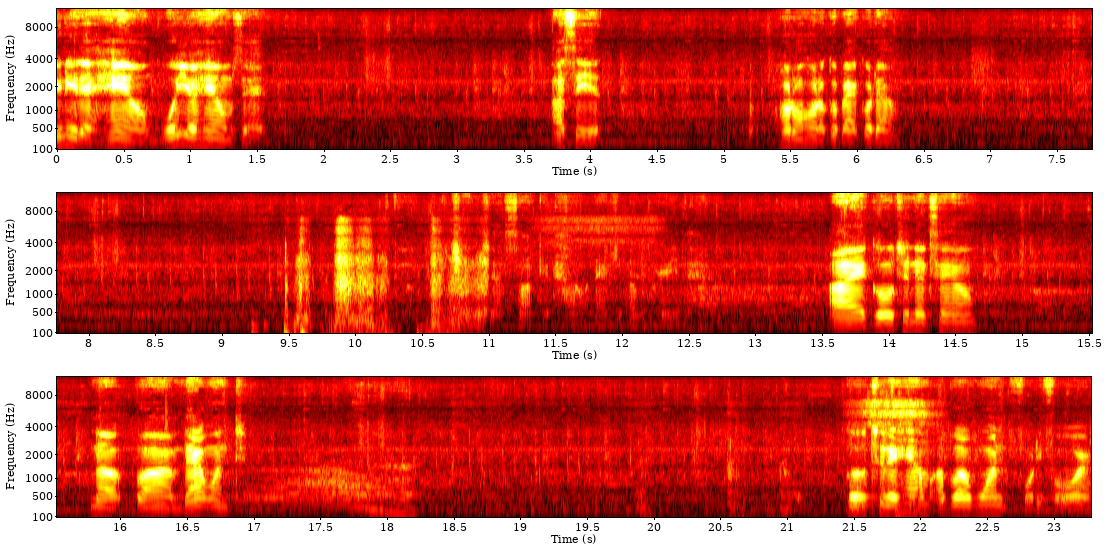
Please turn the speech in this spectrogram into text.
You need a helm. Where your helms at? I see it. Hold on, hold on. Go back. Go down. Change that socket and actually upgrade that. Alright, go to next helm. No, um, that one. Go to the helm above 144.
